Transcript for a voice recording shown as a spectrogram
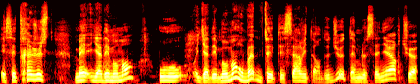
et c'est très juste. Mais il y a des moments où il y a des moments où même t'es es serviteur de Dieu, t'aimes le Seigneur, tu as.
